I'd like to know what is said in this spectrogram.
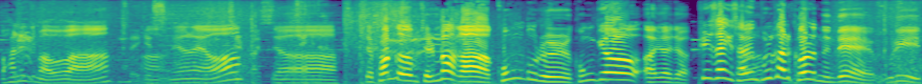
화내지 마봐봐. 아, 미안해요. 자, 자, 방금 젤마가 공부를 공격, 아, 야, 야, 필살기 사용 불가를 걸었는데, 우리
